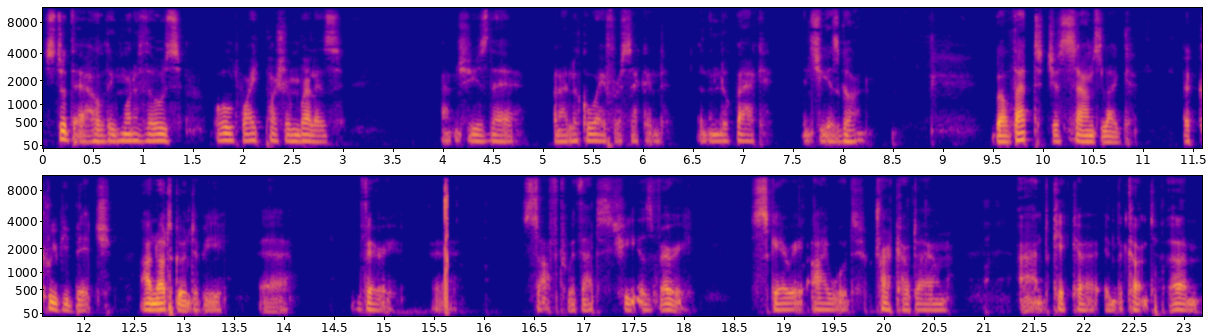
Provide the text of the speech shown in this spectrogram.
stood there holding one of those old white plush umbrellas. And she is there, and I look away for a second, and then look back, and she is gone. Well, that just sounds like a creepy bitch. I'm not going to be uh, very uh, soft with that. She is very scary. I would track her down and kick her in the cunt. Um,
